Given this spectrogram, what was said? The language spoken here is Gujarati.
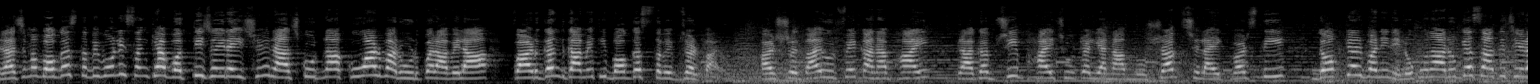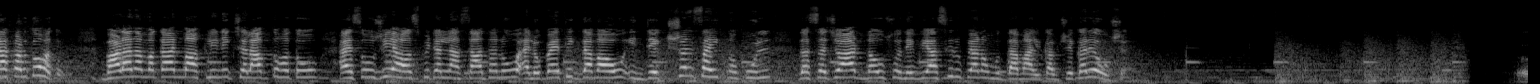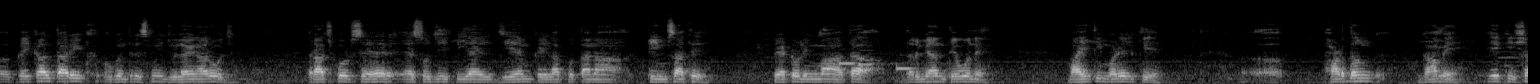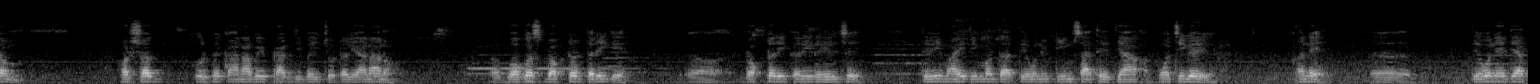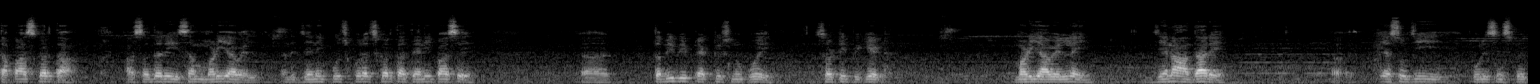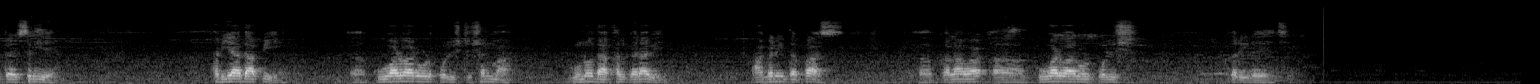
રાજ્યમાં બોગસ તબીબોની સંખ્યા વધતી જઈ રહી છે. રાજકોટના કુવાડવા રોડ પર આવેલા ફાળગંદ ગામેથી બોગસ તબીબ ઝડપાયો. હર્ષદભાઈ ઉર્ફે કાનાભાઈ રાઘવજીભાઈ ચોટલિયા નામનો શખ્સ છેલ્લા એક વર્ષથી ડોક્ટર બનીને લોકોના આરોગ્ય સાથે ચેડા કરતો હતો. ભાડાના મકાનમાં ક્લિનિક ચલાવતો હતો. એસઓજીએ હોસ્પિટલના સાધનો, એલોપેથિક દવાઓ, ઇન્જેક્શન સહિતનો કુલ દસ હજાર નવસો નેવ્યાસી રૂપિયાનો મુદ્દામાલ કબજે કર્યો છે. ગઈકાલ તારીખ ઓગણત્રીસમી જુલાઈના રોજ રાજકોટ શહેર એસઓજી પીઆઈ જીએમ કૈલા પોતાના ટીમ સાથે પેટ્રોલિંગમાં હતા. દરમિયાન તેઓને માહિતી મળેલ કે ફાળદંગ ગામે એક ઈશમ હર્ષદ ઉર્ફે કાનાભાઈ પ્રાગજીભાઈ ચોટલિયાનાનો બોગસ ડૉક્ટર તરીકે ડૉક્ટરી કરી રહેલ છે તેવી માહિતી મળતા તેઓની ટીમ સાથે ત્યાં પહોંચી ગયેલ અને તેઓને ત્યાં તપાસ કરતા આ સદરી ઈસમ મળી આવેલ અને જેની પૂછપરછ કરતા તેની પાસે તબીબી પ્રેક્ટિસનું કોઈ સર્ટિફિકેટ મળી આવેલ નહીં. જેના આધારે એસઓજી પોલીસ ઇન્સ્પેક્ટર શ્રીએ ફરિયાદ આપી કુવાડવા રોડ પોલીસ સ્ટેશનમાં ગુનો દાખલ કરાવી. આગળની તપાસ કલાવા કુવાડવા રોડ પોલીસ કરી રહેલ છે.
